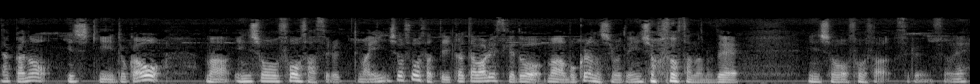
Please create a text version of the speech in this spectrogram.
中の意識とかを、まあ、印象操作するって、まあ、印象操作って言い方悪いですけど、まあ、僕らの仕事は印象操作なので、印象操作するんですよね。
